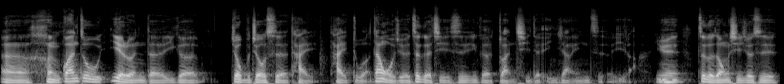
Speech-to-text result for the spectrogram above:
呃，很关注叶伦的一个救不救市的态态度啊，但我觉得这个其实是一个短期的影响因子而已啦，因为这个东西就是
